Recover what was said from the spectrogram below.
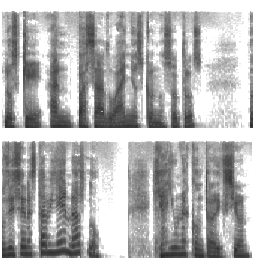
los que han pasado años con nosotros, nos dicen, está bien, hazlo. Y hay una contradicción.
